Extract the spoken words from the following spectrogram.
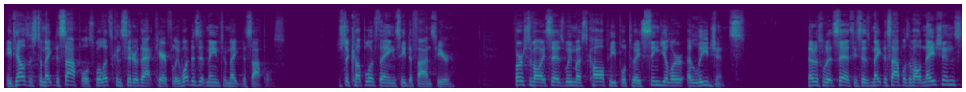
He tells us to make disciples. Well, let's consider that carefully. What does it mean to make disciples? Just a couple of things he defines here. First of all, he says we must call people to a singular allegiance. Notice what it says. He says, Make disciples of all nations,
